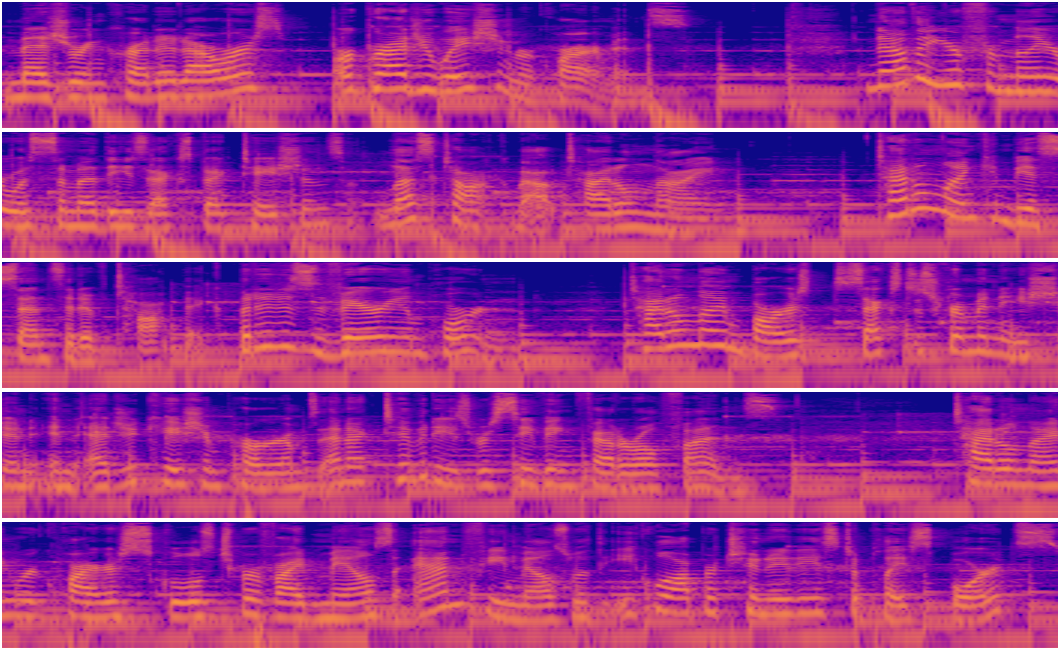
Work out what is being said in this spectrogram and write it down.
measuring credit hours, or graduation requirements. Now that you're familiar with some of these expectations, let's talk about Title IX. Title IX can be a sensitive topic, but it is very important. Title IX bars sex discrimination in education programs and activities receiving federal funds. Title IX requires schools to provide males and females with equal opportunities to play sports.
